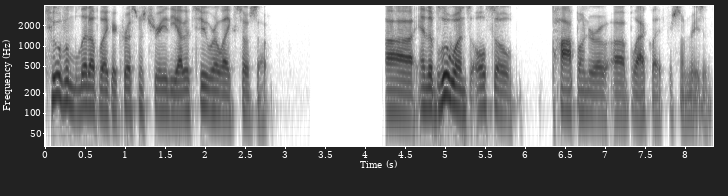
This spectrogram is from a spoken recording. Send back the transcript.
Two of them lit up like a Christmas tree. The other two are like so so. Uh, and the blue ones also pop under a, a black light for some reason.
